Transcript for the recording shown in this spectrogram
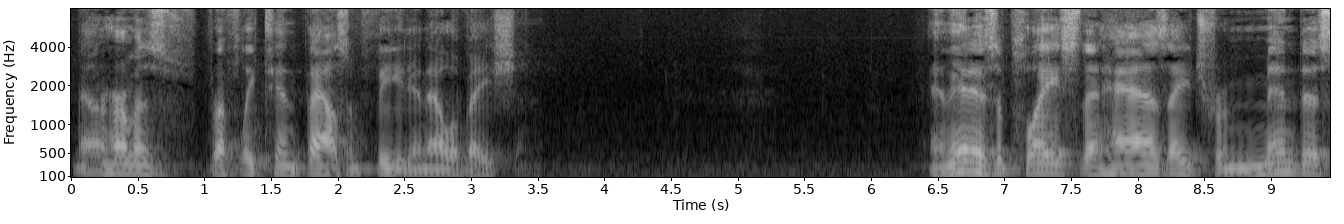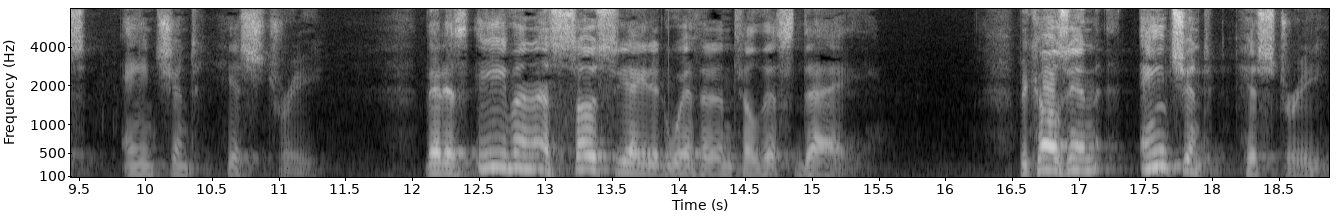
Mount Hermon is roughly 10,000 feet in elevation. And it is a place that has a tremendous ancient history that is even associated with it until this day. Because in ancient history,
